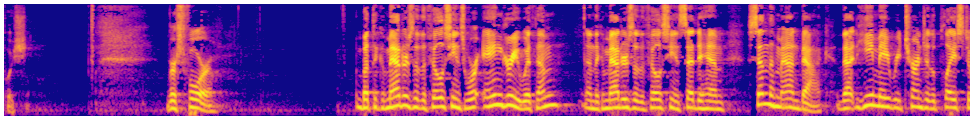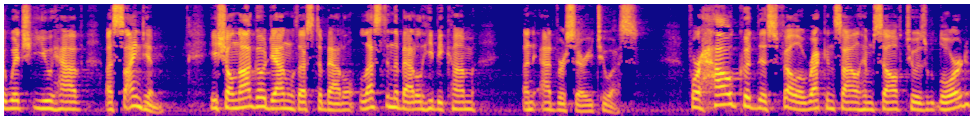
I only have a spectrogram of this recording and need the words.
pushing. Verse 4 But the commanders of the Philistines were angry with him, and the commanders of the Philistines said to him, Send the man back, that he may return to the place to which you have assigned him. He shall not go down with us to battle, lest in the battle he become an adversary to us. For how could this fellow reconcile himself to his Lord?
